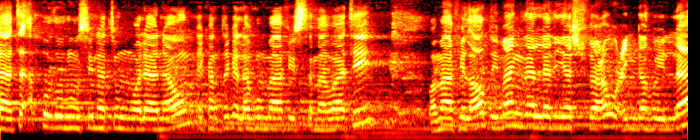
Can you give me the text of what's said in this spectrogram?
লা তাখুযুহু সিনাতুন ওয়ালা নাওম এখান থেকে লাহু মা ফিস সামাওয়াতি ওয়া মা ফিল আরদি মান যা যাল্লাযী ইশফাউ ইনদাহু ইল্লা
